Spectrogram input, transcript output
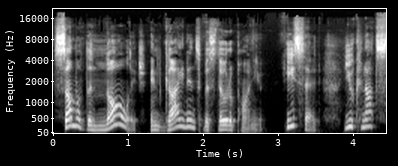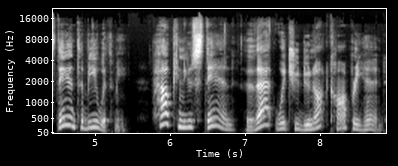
some of the knowledge and guidance bestowed upon you? He said, You cannot stand to be with me. How can you stand that which you do not comprehend?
